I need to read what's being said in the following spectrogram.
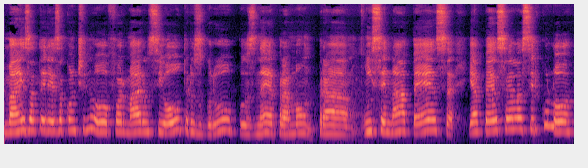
Mas a Teresa continuou, formaram-se outros grupos, né, para encenar a peça, e a peça ela circulou,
